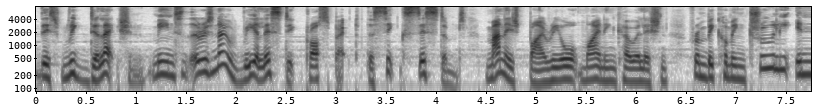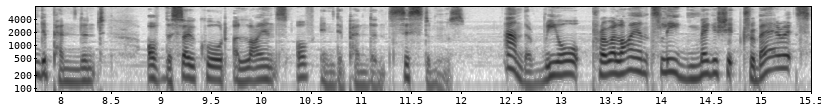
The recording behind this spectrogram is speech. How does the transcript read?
This rigged election means that there is no realistic prospect of the six systems managed by Riort Mining Coalition from becoming truly independent of the so called Alliance of Independent Systems. And the Riort Pro Alliance League megaship Treberitz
